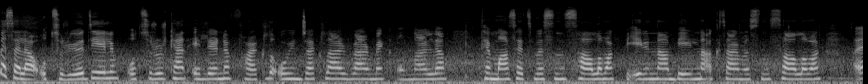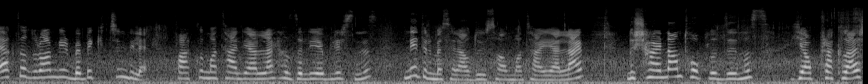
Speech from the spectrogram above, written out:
Mesela oturuyor diyelim. Otururken ellerine farklı oyuncaklar vermek, onlarla temas etmesini sağlamak, bir elinden bir eline aktarmasını sağlamak. Ayakta duran bir bebek için bile farklı materyaller hazırlayabilirsiniz. Nedir mesela duysal materyaller? Dışarıdan topladığınız yapraklar,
